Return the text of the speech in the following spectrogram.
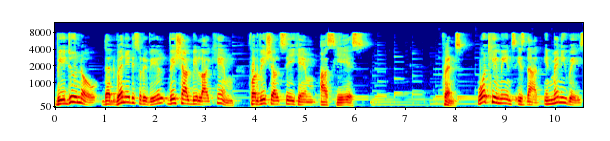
We do know that when it is revealed, we shall be like Him, for we shall see Him as He is. Friends, what he means is that in many ways,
